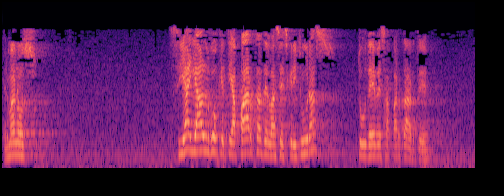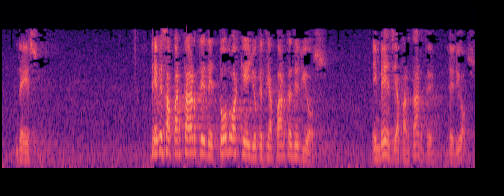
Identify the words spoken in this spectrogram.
Hermanos, si hay algo que te aparta de las escrituras, tú debes apartarte de eso. Debes apartarte de todo aquello que te aparta de Dios, en vez de apartarte de Dios.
